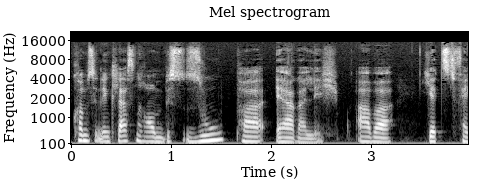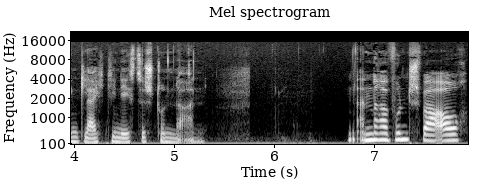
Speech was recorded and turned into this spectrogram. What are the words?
Kommst in den Klassenraum, bist super ärgerlich. Aber jetzt fängt gleich die nächste Stunde an. Ein anderer Wunsch war auch,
